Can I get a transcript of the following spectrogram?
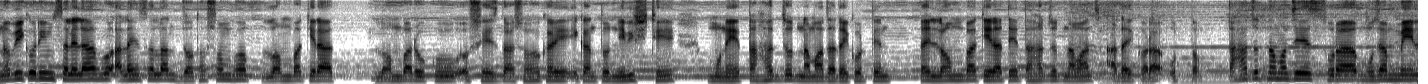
নবী করিম সাল্লাহ আলাইসাল্লাম যথাসম্ভব লম্বা কেরাত, লম্বা রুকু ও সেজদা সহকারে একান্ত নিবিষ্ঠে মনে তাহাজ্জুদ নামাজ আদায় করতেন। তাই লম্বা কেরাতে তাহাজ্জুদ নামাজ আদায় করা উত্তম। তাহাজ্জুদ নামাজে সুরা মুজাম্মিল,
